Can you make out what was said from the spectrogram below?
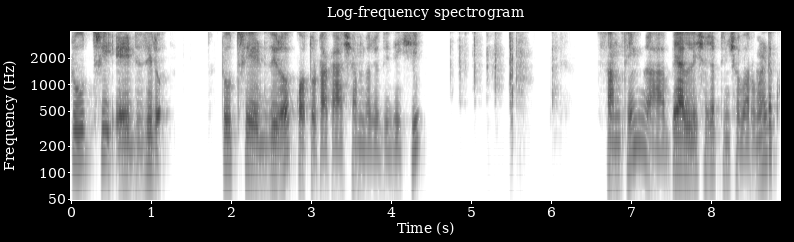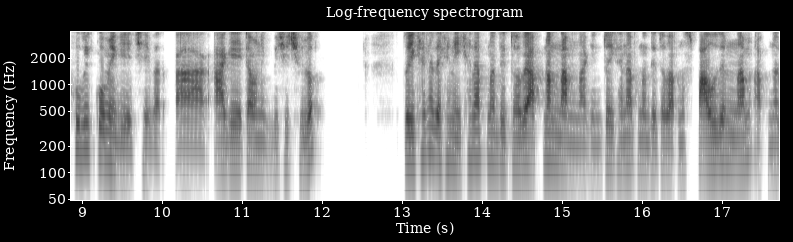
two three eight zero two three eight zero কত টাকা আসে আমরা যদি দেখি? সামথিং বিয়াল্লিশ হাজার তিনশো বারো মানে এটা খুবই কমে গিয়েছে এবার। আগে এটা অনেক বেশি ছিল। তো এখানে দেখেন, এখানে আপনার দিতে হবে আপনার নাম না, কিন্তু এখানে আপনার দিতে হবে আপনার স্পাউজের নাম, আপনার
